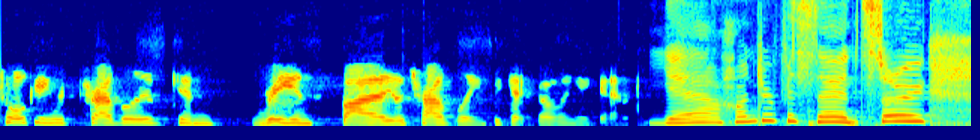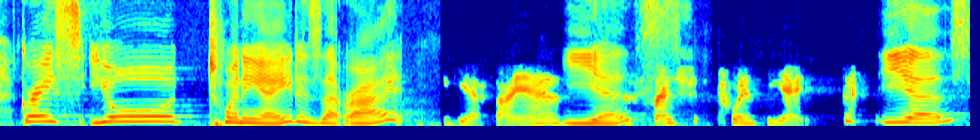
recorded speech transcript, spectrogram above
talking with travelers can re inspire your traveling to get going again. Yeah, 100%. So, Grace, you're 28, is that right? Yes, I am. Yes. Fresh 28 yes,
